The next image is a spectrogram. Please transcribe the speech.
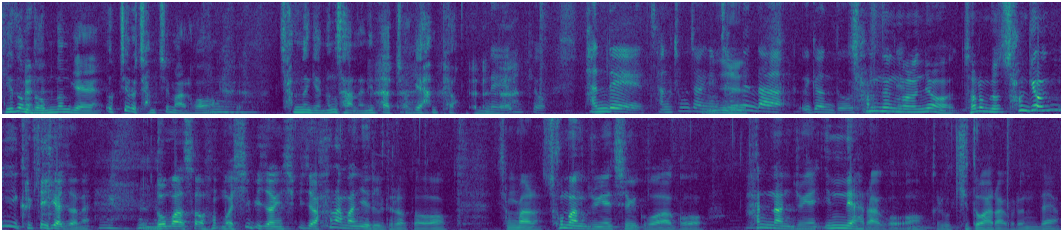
기름도 없는 게 억지로 참지 말고 참는 게 능사는 아니다 쪽에 한 표. 네, 한 표. 반대 장 총장님 예. 참는다 의견도 참는. 거는요, 저는 무슨 성경이 그렇게 얘기하잖아요. 노마서 뭐 12장, 12장 하나만 예를 들어도 정말 소망 중에 즐거워하고 한난 중에 인내하라고 그리고 기도하라고 그러는데요.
